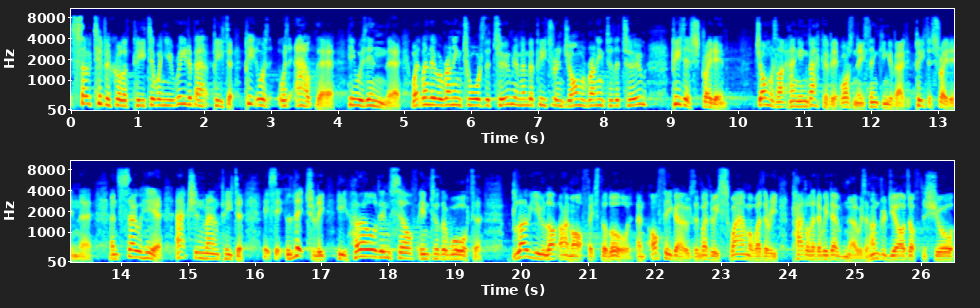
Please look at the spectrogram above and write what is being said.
So typical of Peter. When you read about Peter, Peter was, was out there. He was in there. When, when they were running towards the tomb, you remember Peter and John were running to the tomb? Peter straight in. John was like hanging back a bit, wasn't he? Thinking about it. Peter straight in there. And so here, action man Peter, it's it, literally, he hurled himself into the water blow you lot, I'm off, it's the Lord. And off he goes. And whether he swam or whether he paddled we don't know. It was a hundred yards off the shore.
